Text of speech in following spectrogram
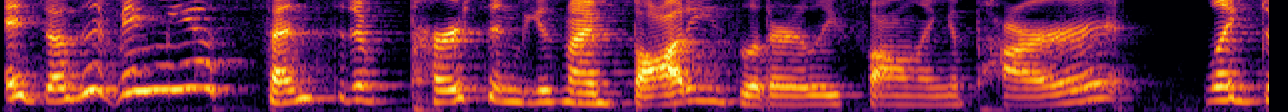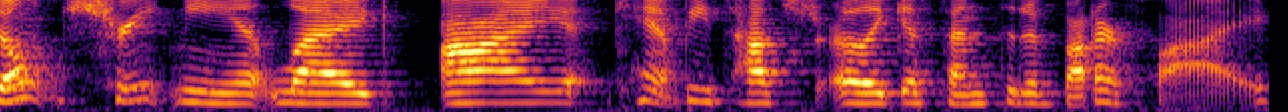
it doesn't make me a sensitive person because my body's literally falling apart. Like, don't treat me like I can't be touched or like a sensitive butterfly.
